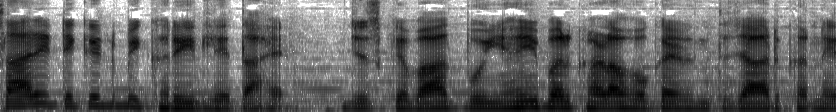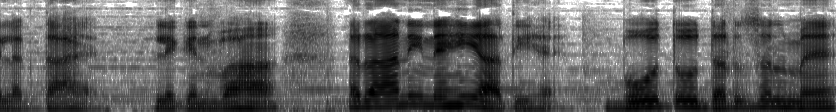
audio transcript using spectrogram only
सारी टिकट भी खरीद लेता है, जिसके बाद वो यहीं पर खड़ा होकर इंतज़ार करने लगता है। लेकिन वहाँ रानी नहीं आती है। वो तो दरअसल में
